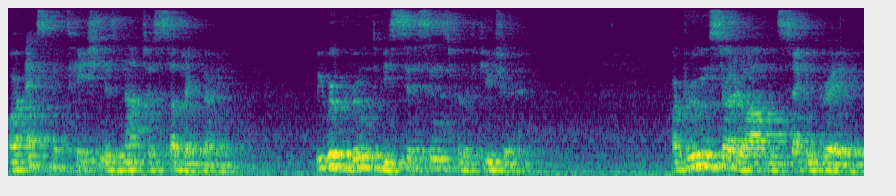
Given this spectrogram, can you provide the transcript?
Our expectation is not just subject learning. We were groomed to be citizens for the future. Our grooming started off in second grade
